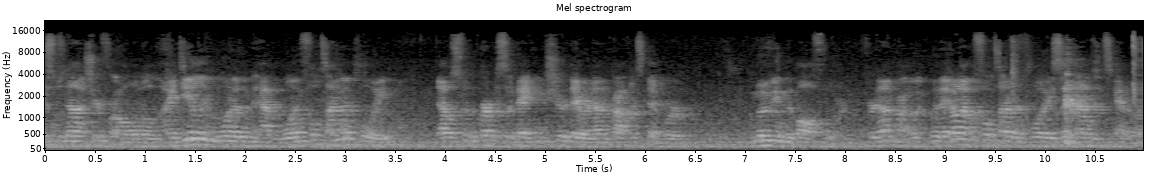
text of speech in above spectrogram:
this was not true for all of them. Ideally, we wanted them to have one full-time employee. That was for the purpose of making sure they were nonprofits that were moving the ball forward. For nonprofit, when they don't have a full-time employee, sometimes it's kind of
